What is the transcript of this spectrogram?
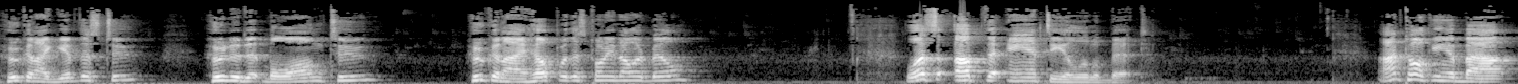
who can I give this to? Who did it belong to? Who can I help with this $20 bill? Let's up the ante a little bit. I'm talking about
